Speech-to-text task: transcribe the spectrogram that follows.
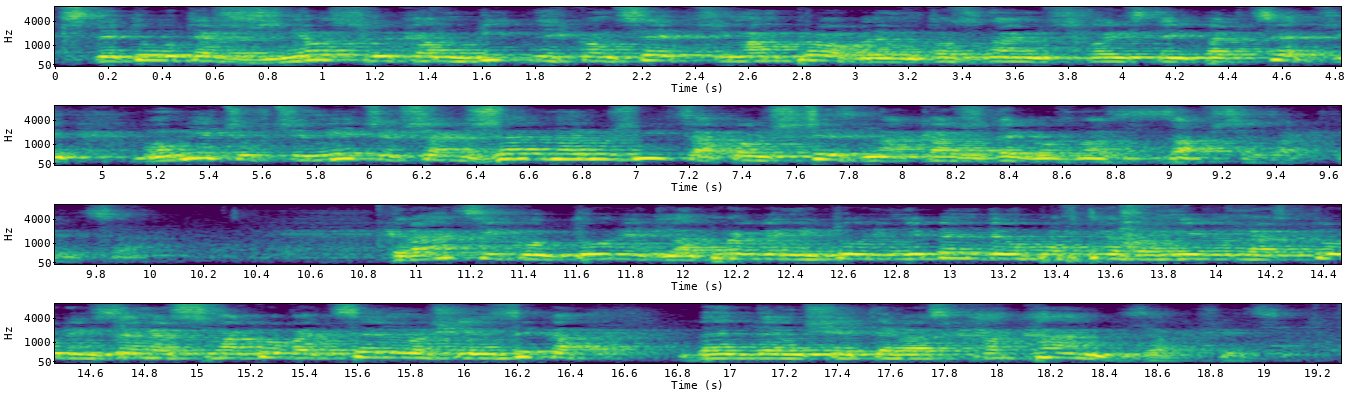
Z tytułu też wzniosłych, ambitnych koncepcji mam problem w doznaniu swoistej percepcji, bo mieczów czy mieczy wszak żadna różnica, polszczyzna każdego z nas zawsze zachwyca. Kreacji kultury dla progenitury nie będę powtarzał nie wiem raz których, zamiast smakować celność języka, będę się teraz hakami zachwycać.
